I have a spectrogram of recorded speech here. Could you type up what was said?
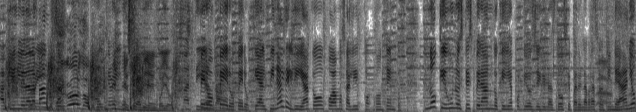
a quién le da la panza. El gordo. pues. Está bien, voy yo. Matías, Pero, pero, pero, que al final del día todos podamos salir con- contentos. No que uno esté esperando que ya por Dios llegue las 12 para el abrazo de fin de año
